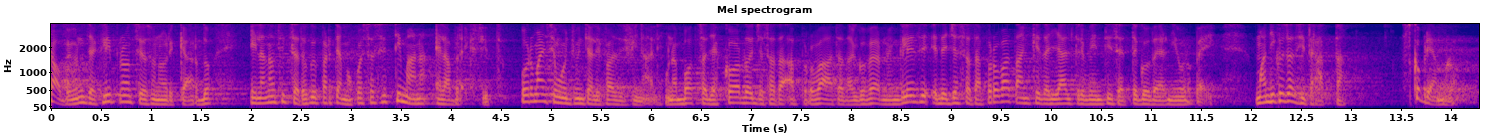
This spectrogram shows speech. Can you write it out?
Ciao, benvenuti a Clipnotes, io sono Riccardo e la notizia da cui partiamo questa settimana è la Brexit. Ormai siamo giunti alle fasi finali. Una bozza di accordo è già stata approvata dal governo inglese ed è già stata approvata anche dagli altri 27 governi europei. Ma di cosa si tratta? Scopriamolo.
